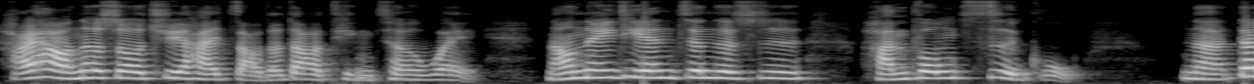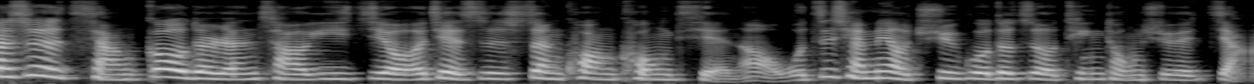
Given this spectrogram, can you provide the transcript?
还好那时候去还找得到停车位。然后那一天真的是寒风刺骨。那但是抢购的人潮依旧，而且是盛况空前哦。我之前没有去过，都只有听同学讲。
